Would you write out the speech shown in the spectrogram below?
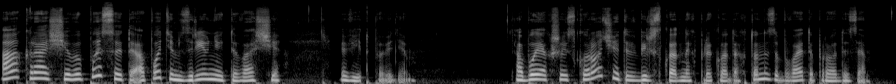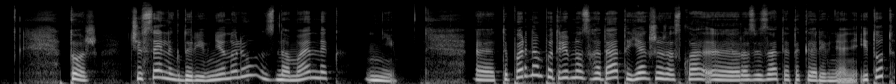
а краще виписуйте, а потім зрівнюйте ваші відповіді. Або якщо і скорочуєте в більш складних прикладах, то не забувайте про ОДЗ. Тож, чисельник дорівнює нулю, знаменник ні. Е, тепер нам потрібно згадати, як же е, розв'язати таке рівняння. І тут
